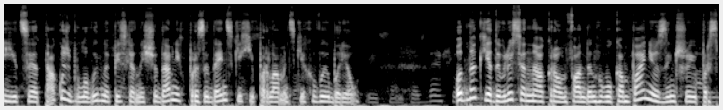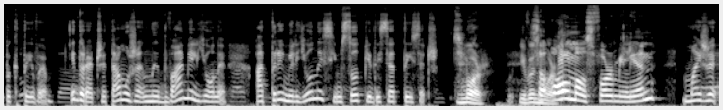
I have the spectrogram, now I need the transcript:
і це також було видно після нещодавніх президентських і парламентських виборів. Однак я дивлюся на краунфандингову кампанію з іншої перспективи. І до речі, там уже не 2 мільйони, а 3 мільйони 750 тисяч. More. Even so almost 4 million. майже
